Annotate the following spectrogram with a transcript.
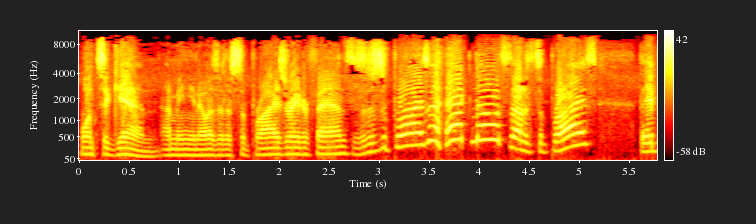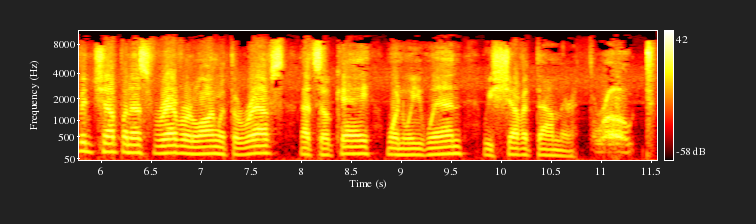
once again, I mean, you know, is it a surprise, Raider fans? Is it a surprise? Heck no, it's not a surprise. They've been chumping us forever along with the refs. That's okay. When we win, we shove it down their throat.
